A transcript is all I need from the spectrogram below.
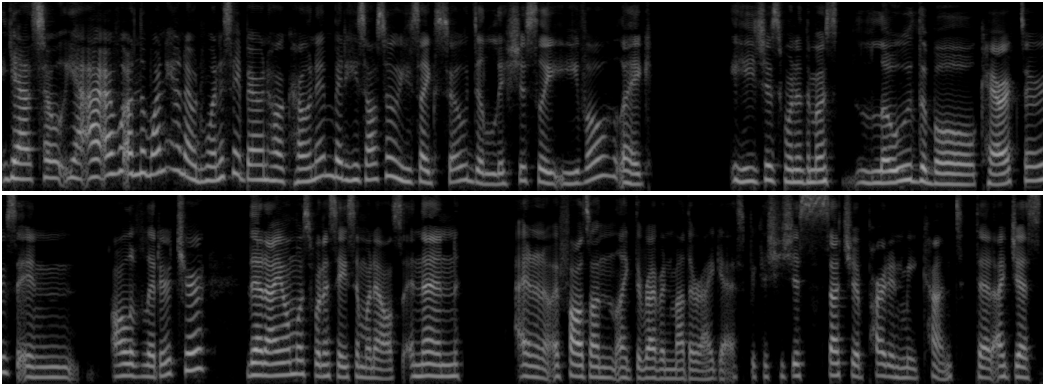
yeah so yeah I, I on the one hand i would want to say baron harkonnen but he's also he's like so deliciously evil like he's just one of the most loathable characters in all of literature that i almost want to say someone else and then i don't know it falls on like the reverend mother i guess because she's just such a pardon me cunt that i just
